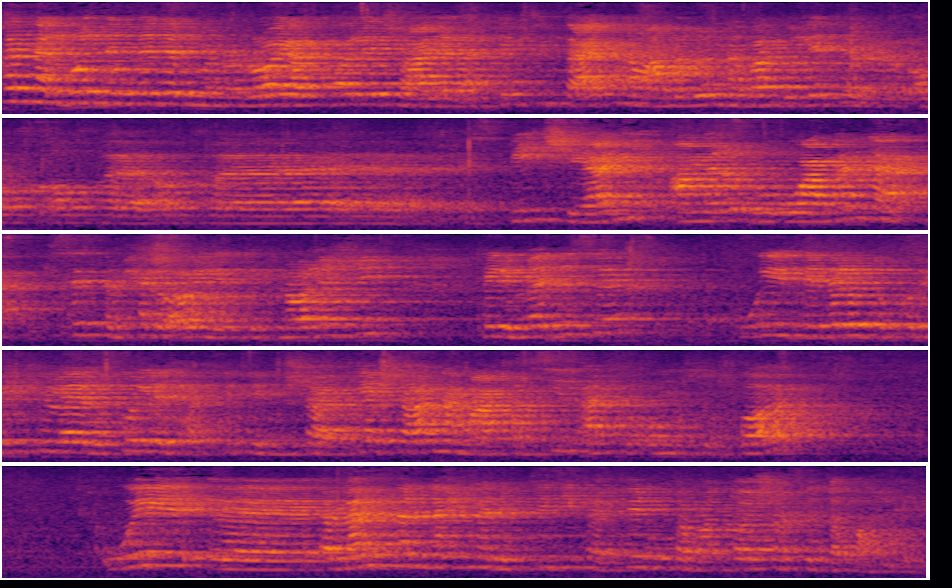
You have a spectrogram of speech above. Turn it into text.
خدنا ال golden medal من ال Royal College على ال activity بتاعتنا وعملوا لنا برضه letter of of of speech يعني عملوا وعملنا حلو قوي لل technology telemedicine و develop curricula لكل بنشتغل فيها. اشتغلنا مع 50000 أم so far وأملنا إن إحنا نبتدي في 2018 في الدقهلية.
